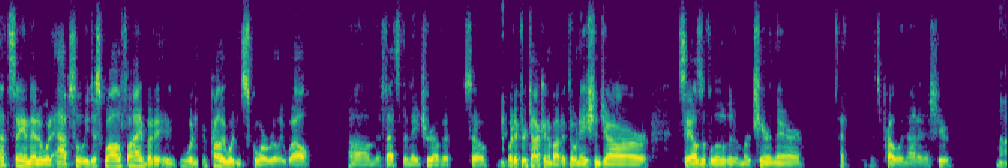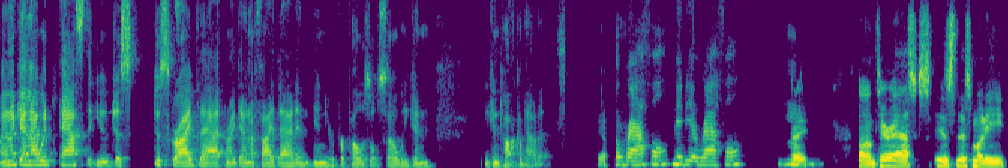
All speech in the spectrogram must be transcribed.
Not saying that it would absolutely disqualify, but it wouldn't. It probably wouldn't score really well um, if that's the nature of it. So, but if you're talking about a donation jar, sales with a little bit of merch here and there, it's probably not an issue. No, and again, I would ask that you just describe that or identify that in, in your proposal so we can we can talk about it. Yeah. A raffle, maybe a raffle. Mm-hmm. Right. Um, Tara asks, is this money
